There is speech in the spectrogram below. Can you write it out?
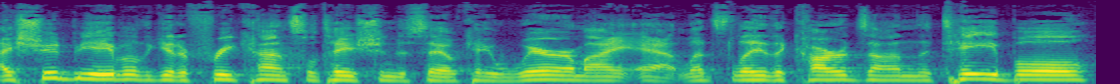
I should be able to get a free consultation to say, okay, where am I at? Let's lay the cards on the table.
